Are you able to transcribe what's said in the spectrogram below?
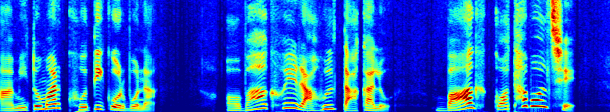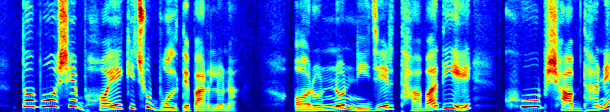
আমি তোমার ক্ষতি করব না। অবাক হয়ে রাহুল তাকালো, বাঘ কথা বলছে, তবুও সে ভয়ে কিছু বলতে পারল না। অরণ্য নিজের থাবা দিয়ে খুব সাবধানে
